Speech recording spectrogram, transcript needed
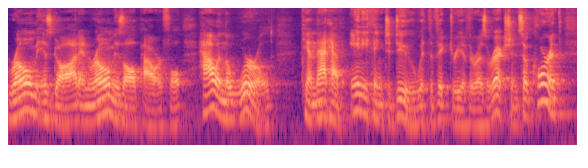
Rome is God and Rome is all powerful. How in the world can that have anything to do with the victory of the resurrection? So Corinth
